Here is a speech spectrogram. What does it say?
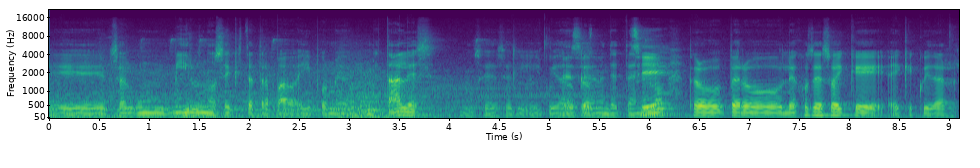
eh, pues algún virus, no sé, que está atrapado ahí por medio de los metales. Es el, el cuidado Eso- que deben de tener. sí. ¿no? Pero, pero lejos de eso hay que, hay que cuidar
